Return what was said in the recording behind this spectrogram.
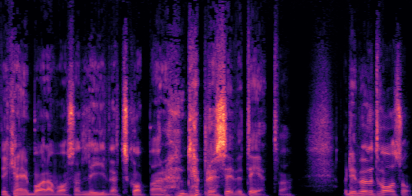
Det kan ju bara vara så att livet skapar depressivitet. Va? Och det behöver inte vara så.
